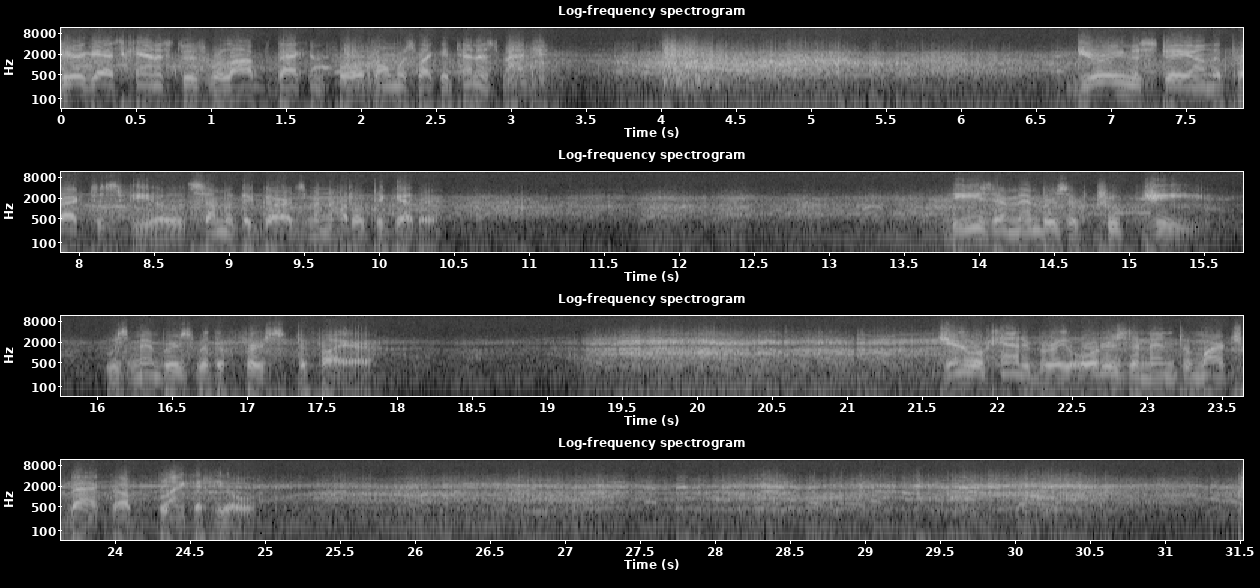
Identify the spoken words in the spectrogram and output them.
Tear gas canisters were lobbed back and forth almost like a tennis match. During the stay on the practice field, some of the guardsmen huddled together. These are members of Troop G, whose members were the first to fire. General Canterbury orders the men to march back up Blanket Hill.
